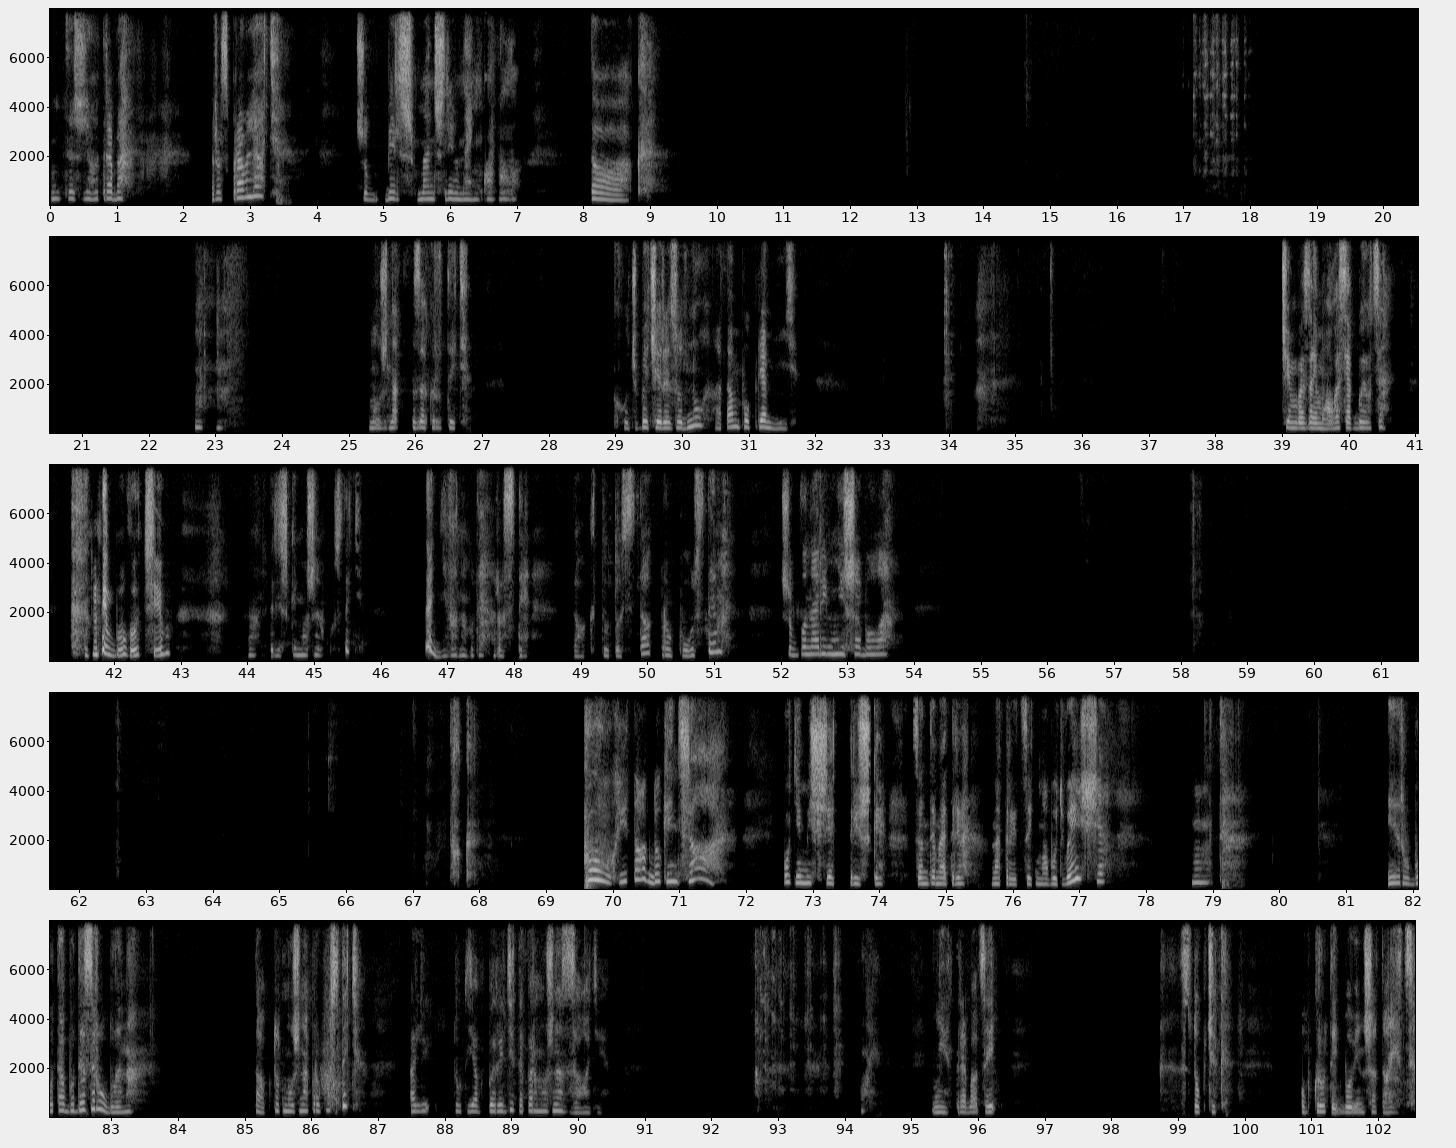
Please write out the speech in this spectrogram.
Ну, Це ж його треба розправляти, щоб більш-менш рівненько було. Так. Можна закрутити хоч би через одну, а там по прямій. Чим би займалась, якби оце не було чим. Трішки може впустити. Та ні, воно буде рости. Так, тут ось так пропустимо, щоб вона рівніша була. Так. Фух, і так до кінця. Потім іще трішки сантиметрів на 30, мабуть, вище. От. І робота буде зроблена. Так, тут можна пропустити, але тут я впереді, тепер можна ззаді. Ой. Ні, треба цей стопчик обкрутить, бо він шатається.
